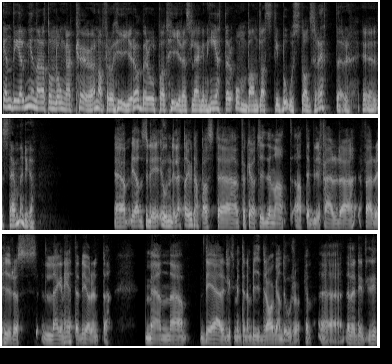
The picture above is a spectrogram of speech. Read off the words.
En del menar att de långa köerna för att hyra beror på att hyreslägenheter omvandlas till bostadsrätter. Eh, stämmer det? Eh, alltså det underlättar ju knappast eh, för kötiden att, att det blir färre, färre hyreslägenheter, det gör det inte. Men eh, det är liksom inte den bidragande orsaken. Eh, eller det, det,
